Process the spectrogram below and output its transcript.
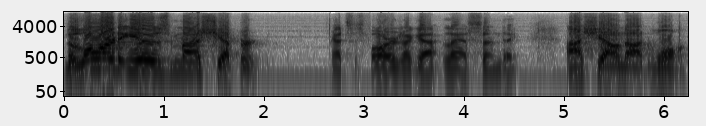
The Lord is my shepherd. That's as far as I got last Sunday. I shall not want.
